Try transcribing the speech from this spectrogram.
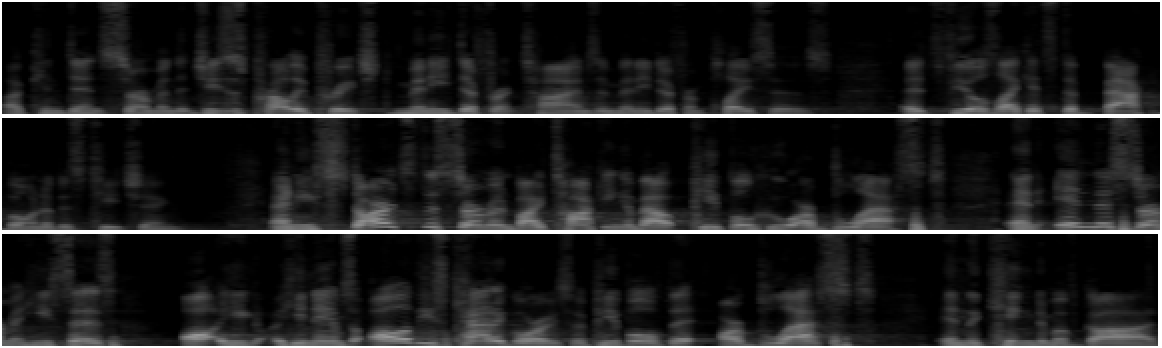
a condensed sermon that Jesus probably preached many different times in many different places. It feels like it's the backbone of his teaching. And he starts the sermon by talking about people who are blessed. And in this sermon, he says, all, he, he names all of these categories of people that are blessed in the kingdom of God,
